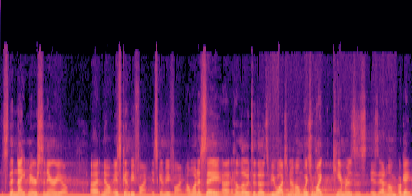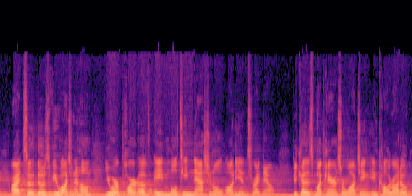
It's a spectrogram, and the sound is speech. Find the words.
It's the nightmare scenario. Uh, no, it's going to be fine. It's going to be fine. I want to say uh, hello to those of you watching at home. Which of my cameras is, is at home? Okay, all right. So, those of you watching at home, you are part of a multinational audience right now because my parents are watching in Colorado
